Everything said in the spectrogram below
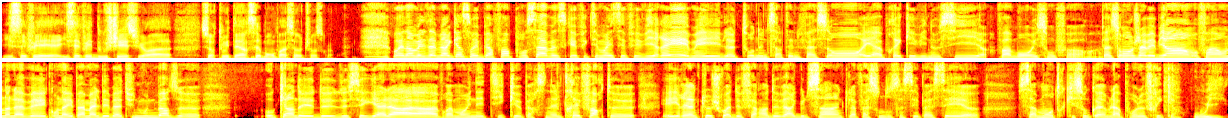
Il s'est fait, il s'est fait doucher sur, euh, sur Twitter, c'est bon, on passe à autre chose. Ouais, non, mais les Américains sont hyper forts pour ça parce qu'effectivement, il s'est fait virer, mais il tourne d'une certaine façon. Et après, Kevin aussi. Enfin bon, ils sont forts. De toute façon, j'avais bien. Enfin, on en avait, on avait pas mal débattu de Moonbirds. euh, aucun de, de- de ces gars-là a vraiment une éthique personnelle très forte. euh, et rien que le choix de faire un 2,5, la façon dont ça s'est passé, euh, ça montre qu'ils sont quand même là pour le fric. hein. Oui,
